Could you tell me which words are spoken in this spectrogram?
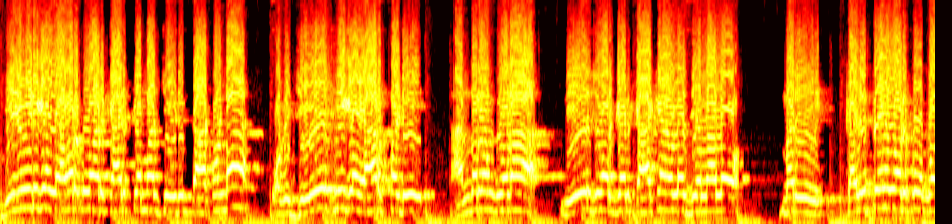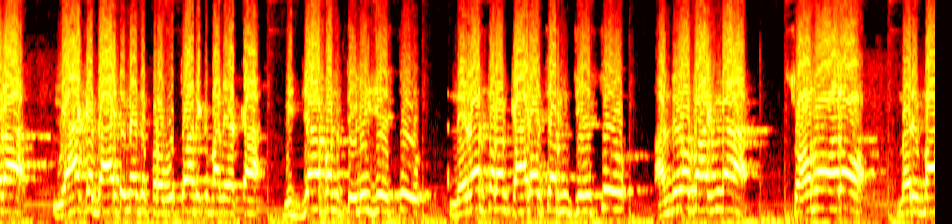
విడివిడిగా ఎవరికి వారి కార్యక్రమాలు చేయడం కాకుండా ఒక జేఏసీగా ఏర్పడి అందరం కూడా నియోజకవర్గాన్ని కాకినాడ జిల్లాలో మరి కలిపే వరకు కూడా ఏకదాటి మీద ప్రభుత్వానికి మన యొక్క విజ్ఞాపన తెలియజేస్తూ నిరంతరం కార్యాచరణ చేస్తూ అందులో భాగంగా సోమవారం మరి మా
